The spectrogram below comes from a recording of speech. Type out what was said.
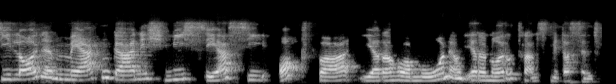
die Leute merken gar nicht, wie sehr sie Opfer ihrer Hormone und ihrer Neurotransmitter sind.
